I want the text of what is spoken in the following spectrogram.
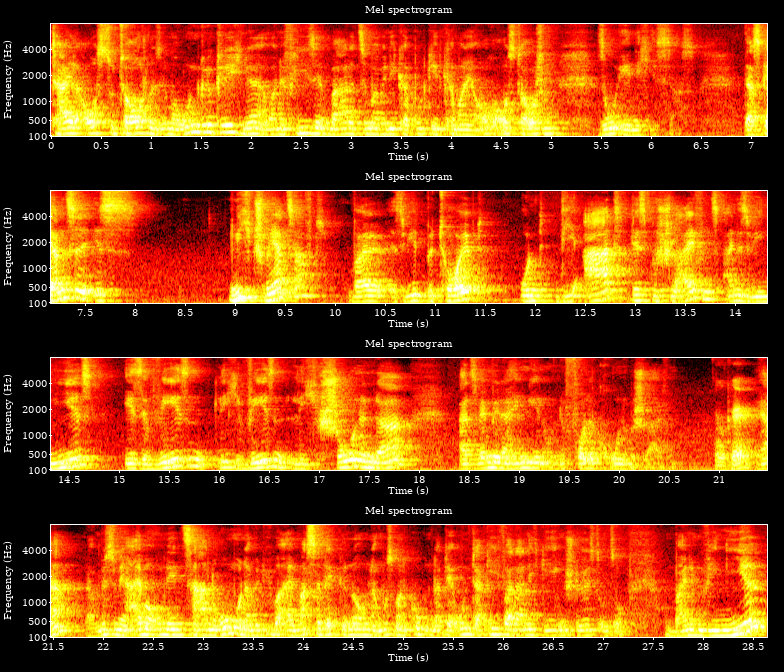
Teil auszutauschen ist immer unglücklich, ne? aber eine Fliese im Badezimmer, wenn die kaputt geht, kann man ja auch austauschen. So ähnlich ist das. Das Ganze ist nicht schmerzhaft, weil es wird betäubt und die Art des Beschleifens eines Veneers ist wesentlich, wesentlich schonender, als wenn wir da hingehen und eine volle Krone beschleifen. Okay. Ja, da müssen wir einmal um den Zahn rum und dann wird überall Masse weggenommen. Da muss man gucken, dass der Unterkiefer da nicht gegenstößt und so. Und bei einem Venier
